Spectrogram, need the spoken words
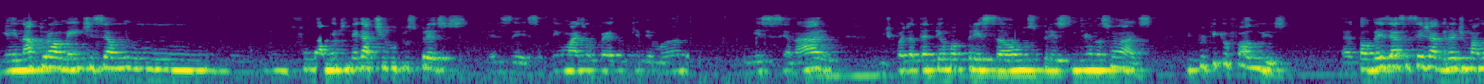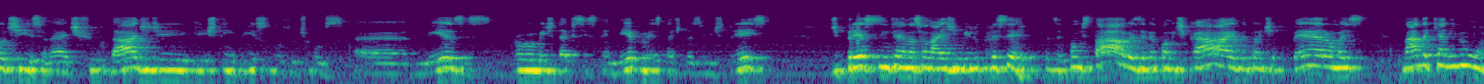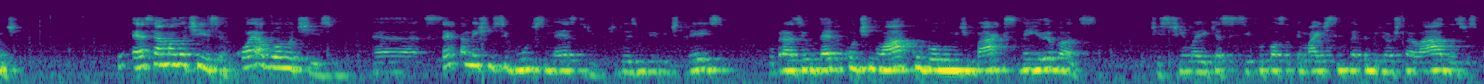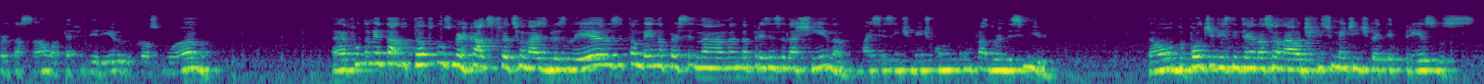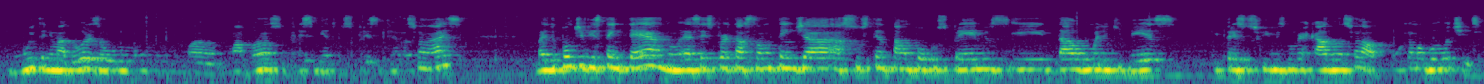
E aí, naturalmente, isso é um, um, um fundamento negativo para os preços. Quer dizer, você tem mais oferta do que demanda nesse cenário, a gente pode até ter uma pressão nos preços internacionais. E por que, que eu falo isso? É, talvez essa seja a grande má notícia, né? A dificuldade de, que a gente tem visto nos últimos é, meses, provavelmente deve se estender para o restante de 2023, de preços internacionais de milho crescer. Quer dizer, estão estáveis, eventualmente caem, eventualmente recuperam, mas nada que anime muito. Essa é a má notícia. Qual é a boa notícia? É, certamente no segundo semestre de 2023, o Brasil deve continuar com volume de embarques bem relevantes estima aí que esse ciclo possa ter mais de 50 milhões de toneladas de exportação até fevereiro do próximo ano, é, fundamentado tanto nos mercados tradicionais brasileiros e também na, na, na, presença da China, mais recentemente como um comprador desse milho. Então, do ponto de vista internacional, dificilmente a gente vai ter preços muito animadores ou um, um avanço, um crescimento dos preços internacionais, mas do ponto de vista interno, essa exportação tende a, a sustentar um pouco os prêmios e dar alguma liquidez e preços firmes no mercado nacional, o que é uma boa notícia.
